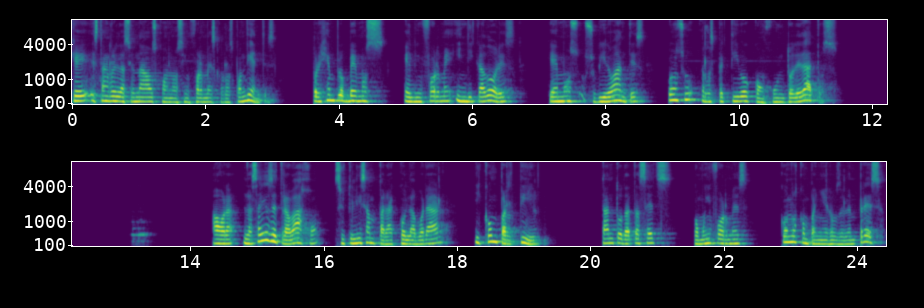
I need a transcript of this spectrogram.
que están relacionados con los informes correspondientes. Por ejemplo, vemos el informe indicadores que hemos subido antes con su respectivo conjunto de datos. Ahora, las áreas de trabajo se utilizan para colaborar y compartir tanto datasets como informes con los compañeros de la empresa.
